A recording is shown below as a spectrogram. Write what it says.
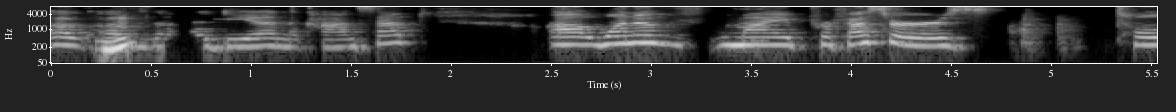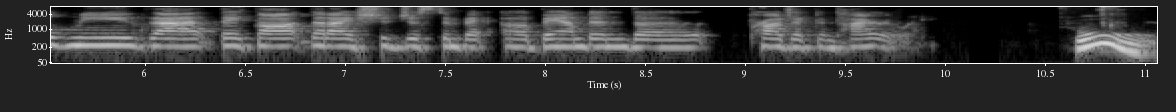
of, mm-hmm. of the idea and the concept. Uh, one of my professors told me that they thought that I should just ab- abandon the project entirely. Ooh.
